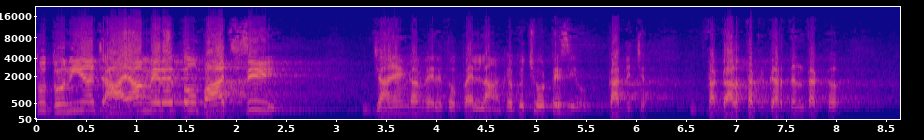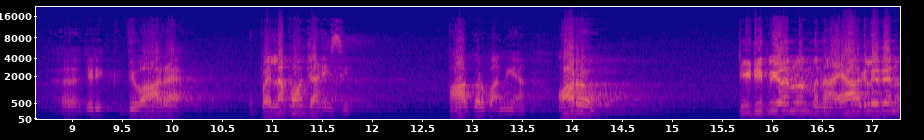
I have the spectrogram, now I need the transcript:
ਤੂੰ ਦੁਨੀਆ 'ਚ ਆਇਆ ਮੇਰੇ ਤੋਂ ਬਾਅਦ ਸੀ। ਜਾਏਗਾ ਮੇਰੇ ਤੋਂ ਪਹਿਲਾਂ, ਕਿਉਂਕਿ ਛੋਟੇ ਸੀ ਉਹ, ਕੱਦ 'ਚ। ਤਾਂ ਗਲ ਤੱਕ, ਗਰਦਨ ਤੱਕ ਜਿਹੜੀ ਦੀਵਾਰ ਹੈ, ਉਹ ਪਹਿਲਾਂ ਪਹੁੰਚ ਜਾਣੀ ਸੀ। ਆਹ ਕੁਰਬਾਨੀਆਂ ਔਰ ਟੀਡੀਪੀ ਵਾਲਿਆਂ ਨੂੰ ਮੈਂ ਮਨਾਇਆ ਅਗਲੇ ਦਿਨ,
